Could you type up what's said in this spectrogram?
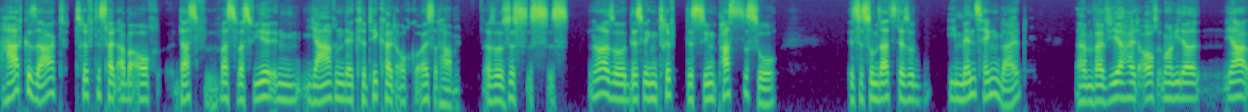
Hart gesagt, trifft es halt aber auch das, was, was wir in Jahren der Kritik halt auch geäußert haben. Also es ist, es ist, ne, also deswegen trifft, deswegen passt es so. Es ist so ein Satz, der so immens hängen bleibt, ähm, weil wir halt auch immer wieder, ja,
